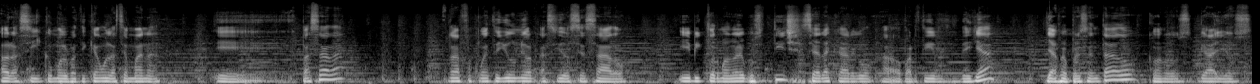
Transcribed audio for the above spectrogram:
ahora sí, como lo platicamos la semana eh, pasada, Rafa Puente Jr. ha sido cesado y Víctor Manuel Bucetich se hará cargo a partir de ya. Ya fue presentado con los gallos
